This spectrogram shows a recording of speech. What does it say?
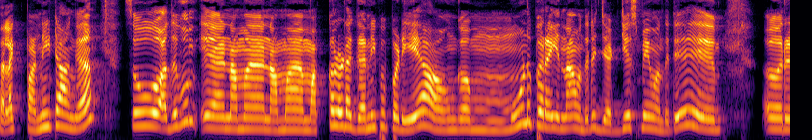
செலக்ட் பண்ணிட்டாங்க. ஸோ அதுவும் நம்ம நம்ம மக்களோட கணிப்புப்படியே அவங்க மூணு பேரையும் தான் வந்துட்டு ஜட்ஜஸ்மே வந்துட்டு ஒரு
